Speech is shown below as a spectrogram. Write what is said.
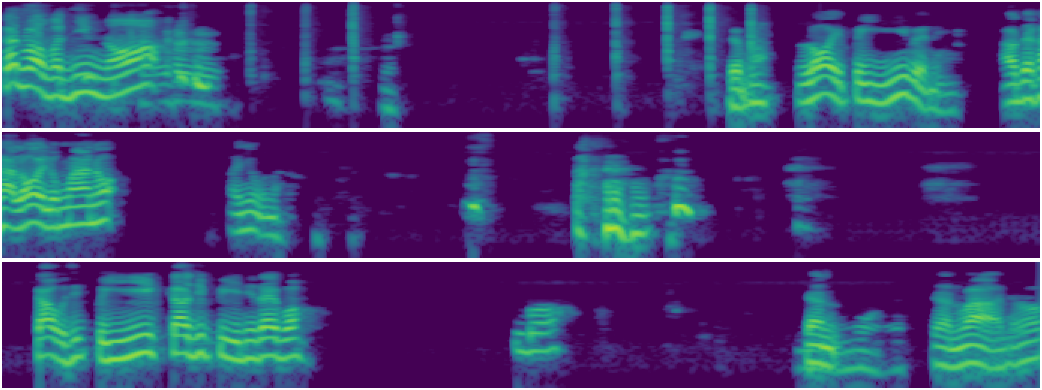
ก็บอกว่ายิ้มเนาะแบบร้อยปีแบบนี้ เอาแต่ค่าร้อยลงมาเนาะอายุนะ เก้าสิบปีเก้าสิบปีนี่ได้ปะบ่จันม่วงนะจันว่าเนาะ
